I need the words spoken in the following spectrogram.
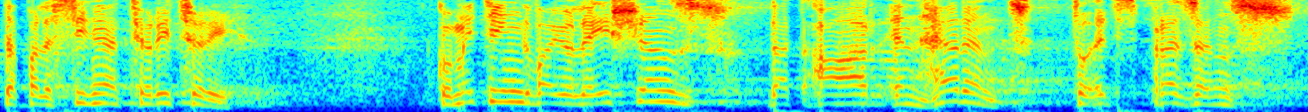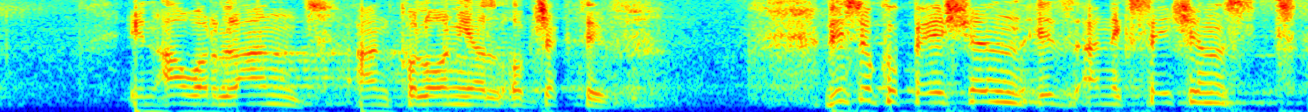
the Palestinian territory committing violations that are inherent to its presence in our land and colonial objective. This occupation is annexationist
